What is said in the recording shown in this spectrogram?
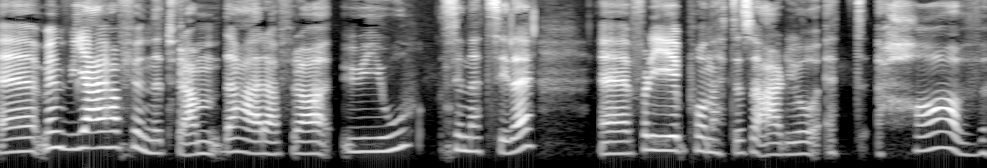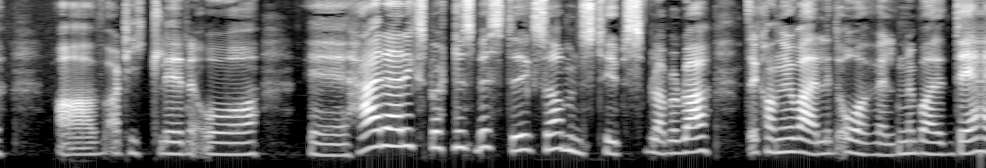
Eh, men jeg har funnet fram Det her er fra UiO sin nettside. Fordi på nettet så er det jo et hav av artikler og her er ekspertenes beste eksamenstyps, bla, bla, bla. Det kan jo være litt overveldende bare det.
